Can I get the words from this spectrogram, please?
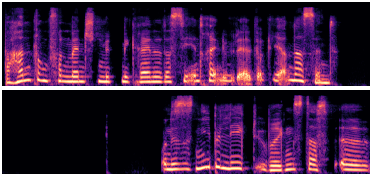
Behandlung von Menschen mit Migräne, dass die intraindividuell wirklich anders sind. Und es ist nie belegt übrigens, dass äh,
